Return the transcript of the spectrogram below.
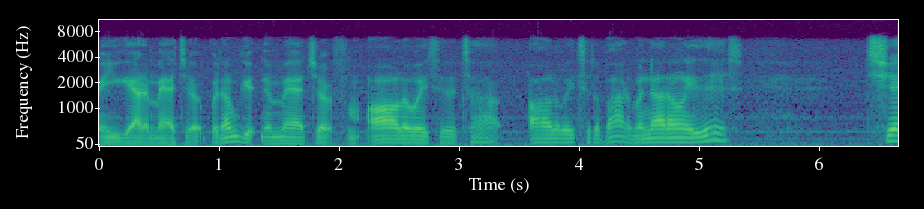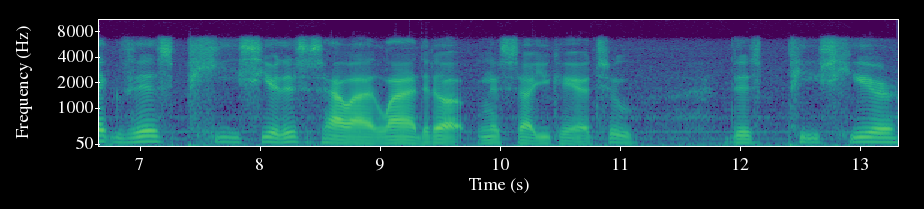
and you got a matchup, but I'm getting a matchup from all the way to the top, all the way to the bottom. And not only this, check this piece here. This is how I lined it up, and this is how you can too. This piece here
